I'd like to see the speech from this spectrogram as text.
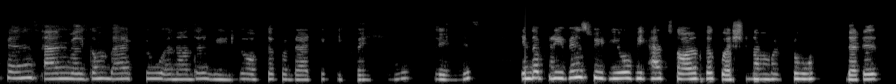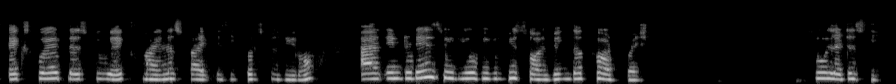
friends and welcome back to another video of the quadratic equations playlist. In the previous video, we had solved the question number 2 that is x squared plus 2x minus 5 is equals to 0. And in today's video, we will be solving the third question. So let us see.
